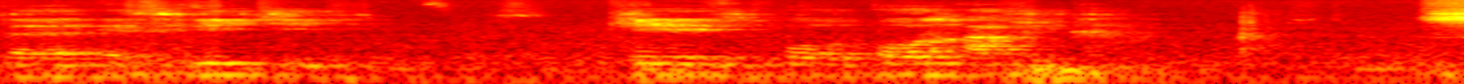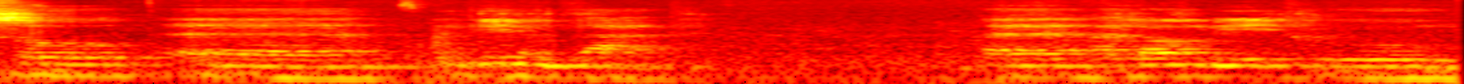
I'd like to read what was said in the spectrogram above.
the SDG case for all Africa. So, given that, uh, allow me to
